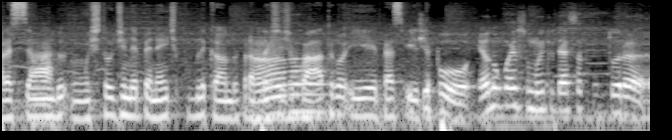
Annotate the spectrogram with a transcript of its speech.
Parece ser Ah. um, um estúdio independente publicando pra Ah. PlayStation 4 e PS E Vita. tipo, eu não conheço muito dessa cultura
